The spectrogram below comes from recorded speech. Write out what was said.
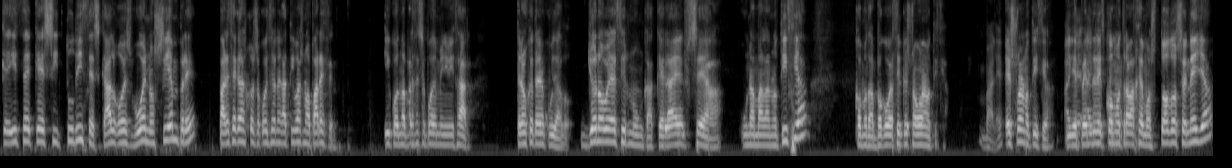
que dice que si tú dices que algo es bueno siempre, parece que las consecuencias negativas no aparecen. Y cuando aparece se pueden minimizar. Tenemos que tener cuidado. Yo no voy a decir nunca que la ELF sea una mala noticia, como tampoco voy a decir que es una buena noticia. Vale. Es una noticia. Hay y que- depende de cómo trabajemos todos en ella,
